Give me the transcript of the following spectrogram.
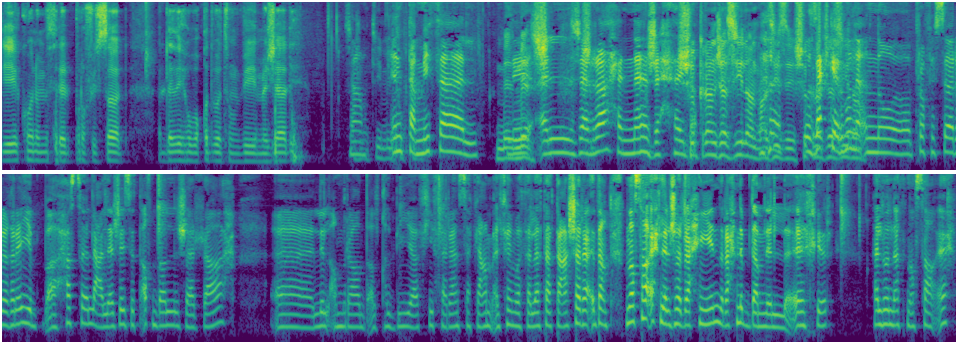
ليكونوا مثل البروفيسور الذي هو قدوة في مجاله؟ نعم. أنت مثال للجراح الناجح هيدا. شكرا جزيلا عزيزي شكرا أذكر جزيلا. هنا أنه بروفيسور غريب حصل على جائزة أفضل جراح آه، للأمراض القلبية في فرنسا في عام 2013 اذا نصائح للجراحين رح نبدأ من الآخر. هل هناك نصائح؟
